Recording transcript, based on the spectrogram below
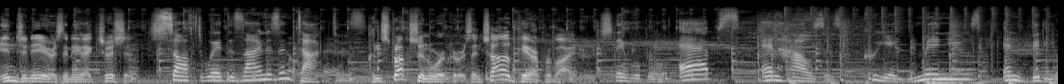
engineers and electricians, software designers and doctors, construction workers and childcare providers. They will build apps and houses, create menus and video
